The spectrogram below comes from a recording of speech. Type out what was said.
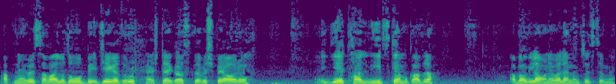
अपने अगर सवाल हो तो वो भेजिएगा ज़रूर हैश टैग पे और ये था लीड्स का मुकाबला। अब अगला होने वाला है मैनचेस्टर में।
